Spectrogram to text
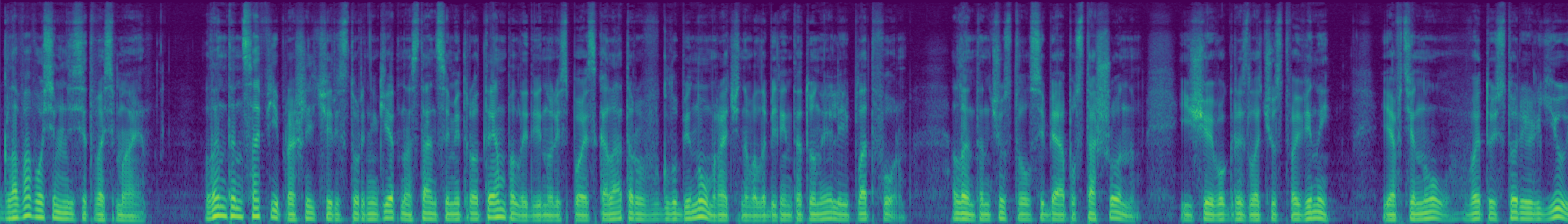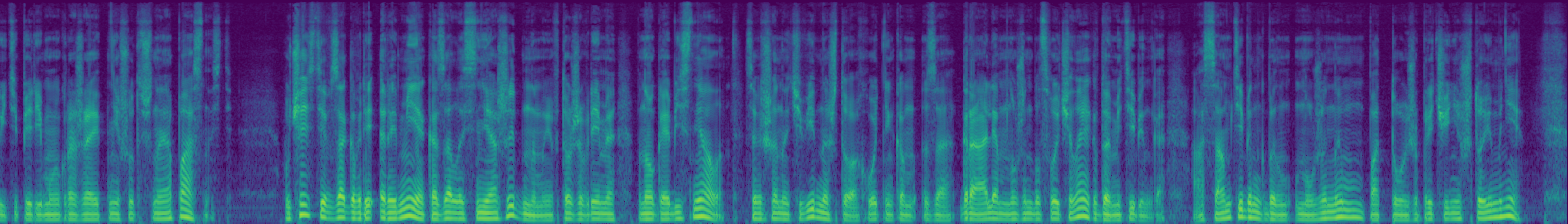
Глава 88. Лэндон Софи прошли через турникет на станции метро Темпл и двинулись по эскалатору в глубину мрачного лабиринта туннелей и платформ. Лэндон чувствовал себя опустошенным, и еще его грызло чувство вины. Я втянул в эту историю Лью, и теперь ему угрожает нешуточная опасность. Участие в заговоре Реми оказалось неожиданным и в то же время многое объясняло. Совершенно очевидно, что охотникам за Граалем нужен был свой человек в доме Тибинга, а сам Тибинг был нужен им по той же причине, что и мне.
